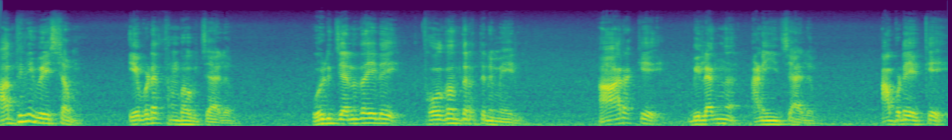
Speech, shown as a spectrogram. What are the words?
അധിനിവേശം എവിടെ സംഭവിച്ചാലും ഒരു ജനതയുടെ സ്വാതന്ത്ര്യത്തിന് മേൽ ആരൊക്കെ വിലങ്ങ് അണിയിച്ചാലും അവിടെയൊക്കെ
